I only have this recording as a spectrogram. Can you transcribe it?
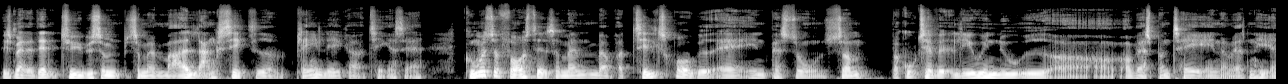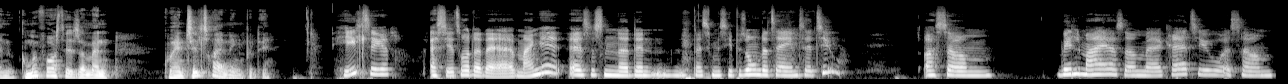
hvis man er den type, som, som er meget langsigtet og planlægger og ting og sager, kunne man så forestille sig, at man var tiltrukket af en person, som var god til at leve i nuet og, og, og være spontan og være sådan her nu. Kunne man forestille sig, at man kunne have en tiltrækning på det. Helt sikkert. Altså jeg tror, der er mange, altså sådan, når den, hvad skal man sige, person, der tager initiativ, og som vil mig, og som er kreativ, og som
